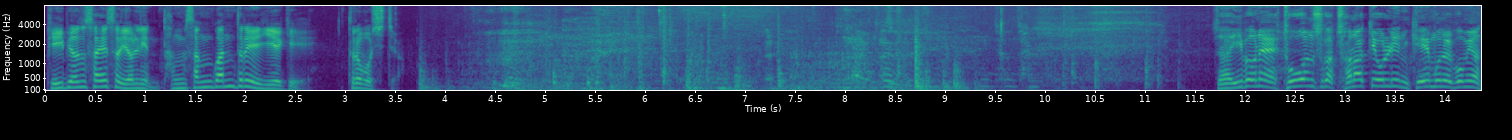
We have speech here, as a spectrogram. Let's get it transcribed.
비변사에서 열린 당상관들의 이야기 들어보시죠. 자 이번에 도원수가 전학계 올린 계문을 보면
